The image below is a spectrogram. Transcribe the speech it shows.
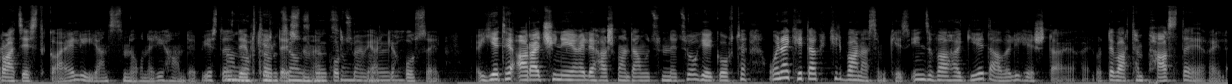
պրոտեստ կա էլի իրանց ծնողների հանդեպ։ Ես տես դեպքեր տեսնում եմ, փորձում եմ իհարկե խոսել եթե առաջինը եղել է հաշմանդամություն ունեցող, երկրորդը, օրինակ հետաքրքիր բան ասեմ քեզ, ինձ Վահագի հետ ավելի հեշտ է եղել, որտեվ արդեն փաստ է եղել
